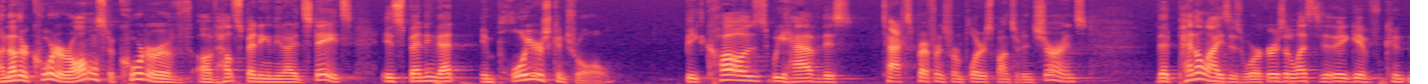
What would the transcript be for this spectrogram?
Another quarter, almost a quarter of, of health spending in the United States, is spending that employers control because we have this tax preference for employer sponsored insurance that penalizes workers unless they give con-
